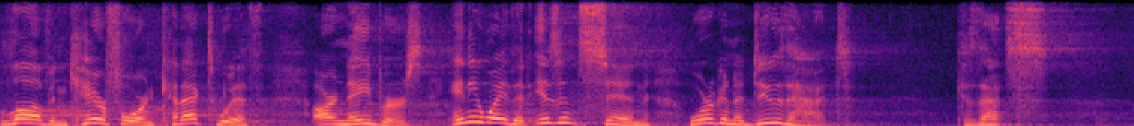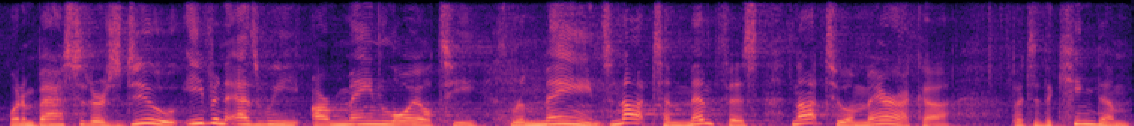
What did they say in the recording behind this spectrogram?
love and care for and connect with our neighbors, any way that isn't sin, we're going to do that because that's what ambassadors do, even as we, our main loyalty remains not to Memphis, not to America, but to the kingdom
